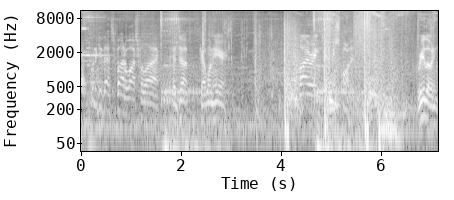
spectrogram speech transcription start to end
I'm gonna give that spot a watchful eye. Heads up. Got one here. Firing. Enemy spotted. Reloading.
